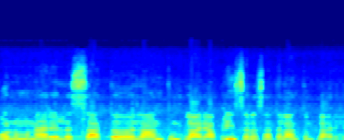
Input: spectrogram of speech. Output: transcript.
o lumânare lăsată la întâmplare, aprinsă lăsată la întâmplare.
